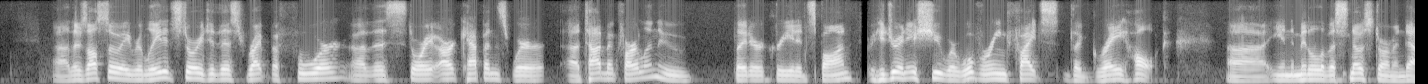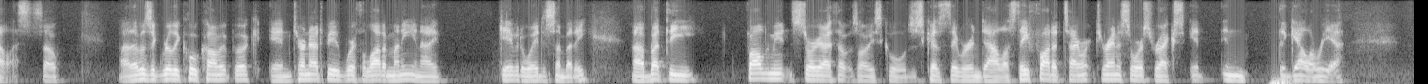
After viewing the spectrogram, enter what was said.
Uh, there's also a related story to this right before uh, this story arc happens, where uh, Todd McFarlane, who later created Spawn, he drew an issue where Wolverine fights the Gray Hulk uh, in the middle of a snowstorm in Dallas. So uh, that was a really cool comic book and turned out to be worth a lot of money, and I gave it away to somebody. Uh, but the Fall of the Mutant story I thought was always cool, just because they were in Dallas. They fought a tyr- Tyrannosaurus Rex in, in the Galleria.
